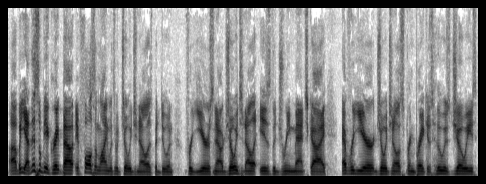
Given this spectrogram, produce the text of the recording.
Uh, but yeah, this will be a great bout. It falls in line with what Joey Janela has been doing for years now. Joey Janela is the dream match guy. Every year, Joey Janela spring break is who is Joey's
